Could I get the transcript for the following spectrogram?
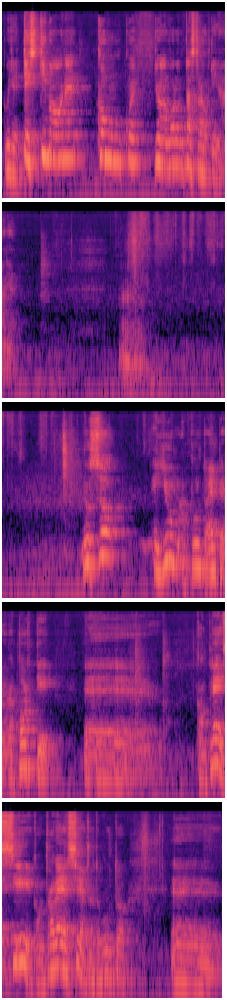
come dire, testimone comunque di una volontà straordinaria. Rousseau e Hume appunto ebbero rapporti eh, complessi, controversi, a un certo punto eh,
